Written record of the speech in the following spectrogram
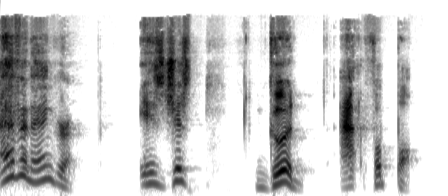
Evan Engram is just good at football.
